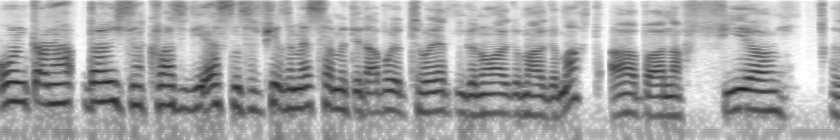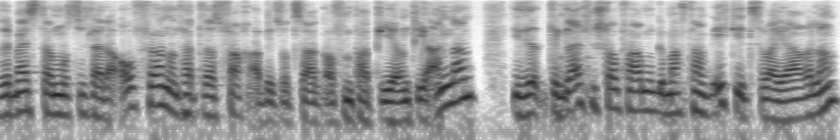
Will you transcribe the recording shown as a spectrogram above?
Und dann hab- da habe ich quasi die ersten vier Semester mit den Abiturienten genau mal gemacht, aber nach vier Semestern musste ich leider aufhören und hatte das Fachabi sozusagen auf dem Papier. Und die anderen, die den gleichen Stoff haben gemacht haben wie ich, die zwei Jahre lang,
